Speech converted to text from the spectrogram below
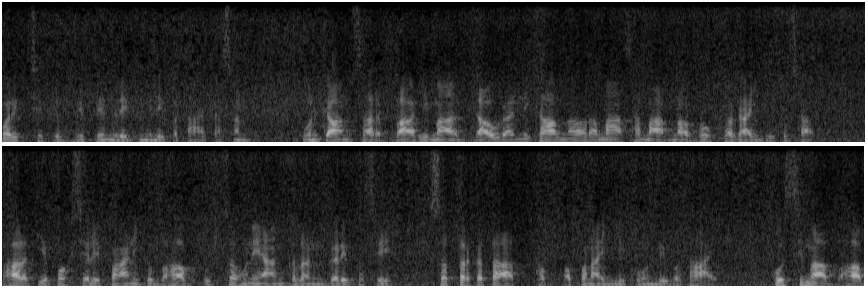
परीक्षक विपिन रेग्मीले बताएका छन् उनका अनुसार बाढीमा दाउरा निकाल्न र माछा मार्न रोक लगाइएको छ भारतीय पक्षले पानीको भाव उच्च हुने आङ्कलन गरेपछि सतर्कता थप अपनाइएको उनले बताए कोसीमा भाव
